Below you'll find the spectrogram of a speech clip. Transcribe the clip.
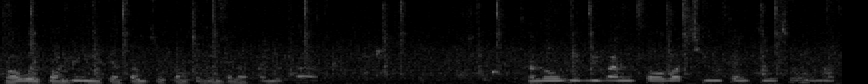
ขออวยพรให้มีแต่ความสุขความเจริญตลอดไปนะคะ Hello everyone for watching. Thank you so much.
